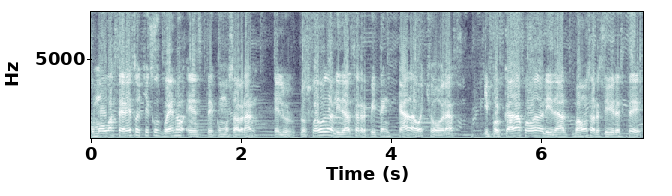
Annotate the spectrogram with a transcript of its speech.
¿Cómo va a ser eso chicos? Bueno, este, como sabrán, los juegos de habilidad se repiten cada 8 horas y por cada juego de habilidad vamos a recibir este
